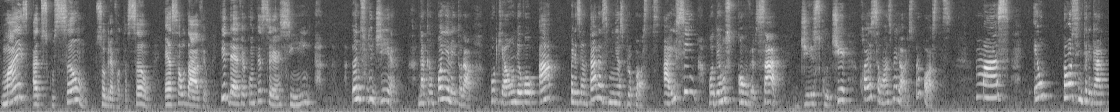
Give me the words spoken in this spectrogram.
Mas a discussão sobre a votação é saudável e deve acontecer. Sim, antes do dia, na campanha eleitoral, porque é onde eu vou apresentar as minhas propostas. Aí sim, podemos conversar, discutir quais são as melhores propostas. Mas eu posso entregar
